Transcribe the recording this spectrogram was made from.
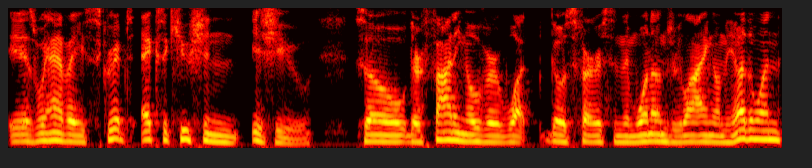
is we have a script execution issue. So they're fighting over what goes first, and then one of them's relying on the other one.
